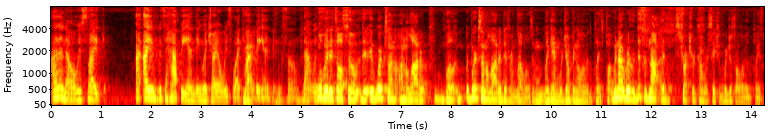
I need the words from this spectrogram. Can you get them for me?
I don't know, it was like I, I it was a happy ending, which I always like Right. happy endings. So that was Well, but it's also it works on on a lot of well, it works on a lot of different levels. And again, we're jumping all over the place. We're not really. This is not a structured conversation. We're just all over the place.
